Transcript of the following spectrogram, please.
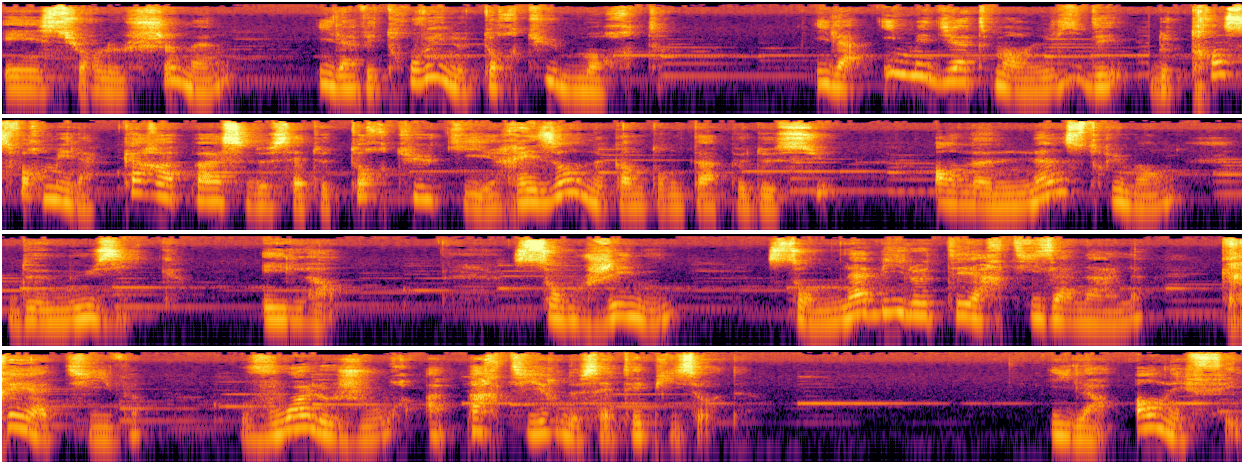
Et sur le chemin, il avait trouvé une tortue morte. Il a immédiatement l'idée de transformer la carapace de cette tortue qui résonne quand on tape dessus en un instrument de musique. Et là, son génie, son habileté artisanale, créative, voit le jour à partir de cet épisode. Il a en effet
